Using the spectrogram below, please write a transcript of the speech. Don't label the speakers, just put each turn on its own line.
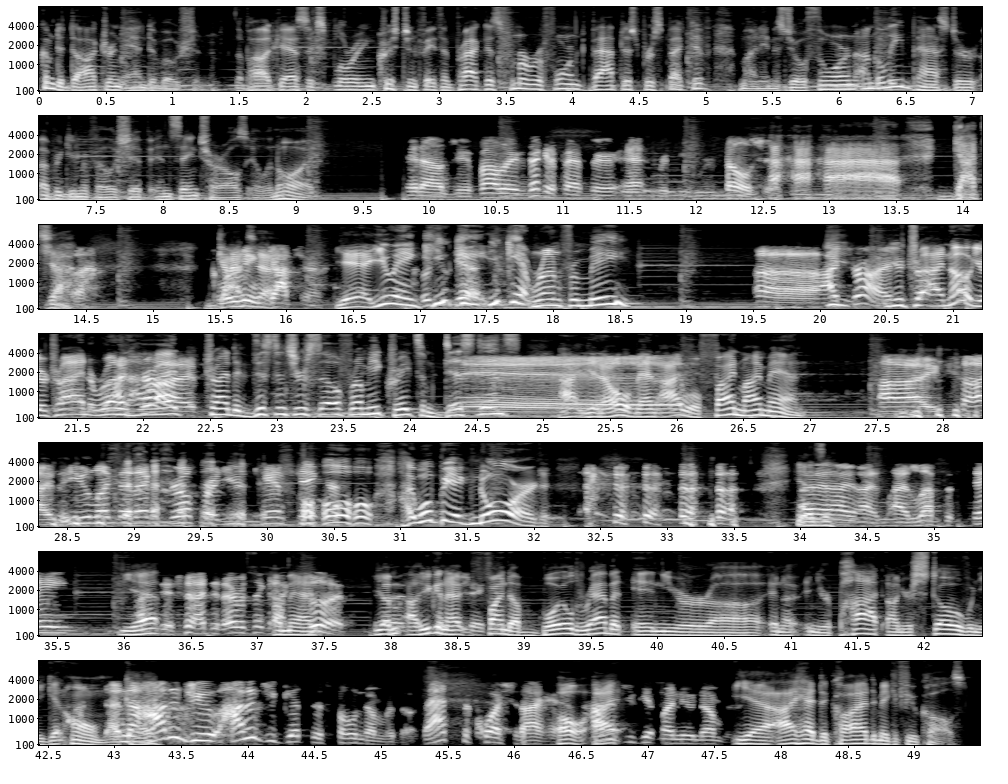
Welcome to Doctrine and Devotion, the podcast exploring Christian faith and practice from a Reformed Baptist perspective. My name is Joe Thorn. I'm the lead pastor of Redeemer Fellowship in St. Charles, Illinois.
And I'm Jim Fowler, executive pastor at Redeemer Fellowship.
gotcha.
Uh, What do you mean, gotcha?
Yeah, you ain't you can't you can't run from me.
Uh, I
You-
tried.
You're trying. No, you're trying to run
I
and hide,
tried.
trying to distance yourself from me, create some distance. I, you know, man, I will find my man.
I, I, you like that ex-girlfriend? You just can't take her.
Oh, I won't be ignored.
I,
Yes.
I, I, I left the state.
Yeah.
I did, I did everything
Oh
I
man,
could.
you're, you're gonna find a boiled rabbit in your uh, in a in your pot on your stove when you get home.
And now, how did you how did you get this phone number though? That's the question I have.
Oh,
how
I-
did you get my new number?
Yeah, I had to call. I had to make a few calls.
